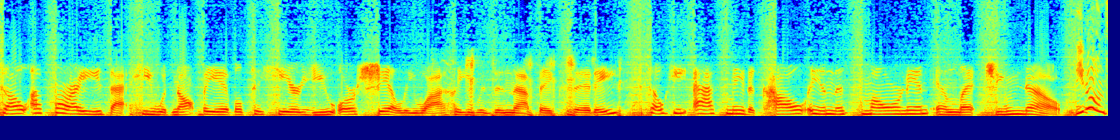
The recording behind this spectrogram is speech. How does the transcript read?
so afraid that he would not be able to hear you or Shelly while he was in that big city. So he asked me to call in this morning and let you know. You don't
